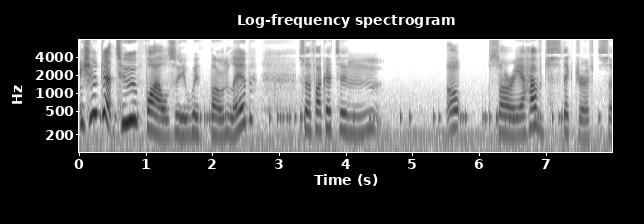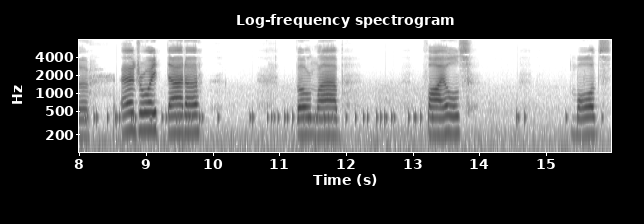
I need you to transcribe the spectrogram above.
you should get two files with BoneLib. So if I go to Oh, sorry, I have stick drift, so Android data, BoneLab, files, mods,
